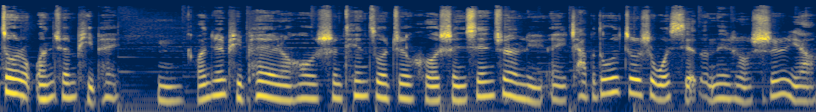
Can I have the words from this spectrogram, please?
就是完全匹配。嗯，完全匹配，然后是天作之合，神仙眷侣。哎，差不多就是我写的那首诗一样。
